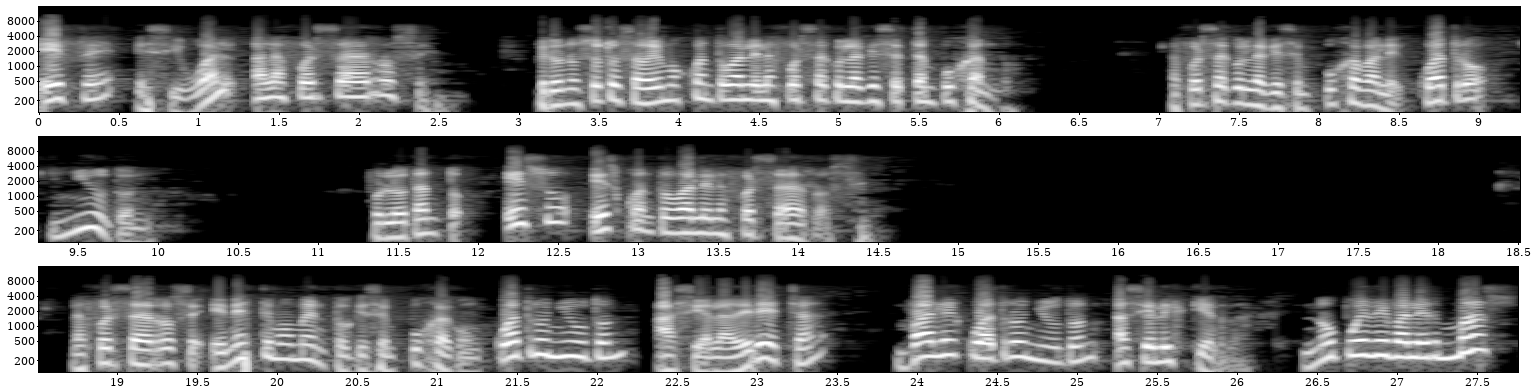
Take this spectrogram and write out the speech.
F es igual a la fuerza de roce. Pero nosotros sabemos cuánto vale la fuerza con la que se está empujando. La fuerza con la que se empuja vale 4 newton. Por lo tanto, eso es cuánto vale la fuerza de roce. La fuerza de roce en este momento que se empuja con 4 newton hacia la derecha, vale 4 newton hacia la izquierda. No puede valer más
